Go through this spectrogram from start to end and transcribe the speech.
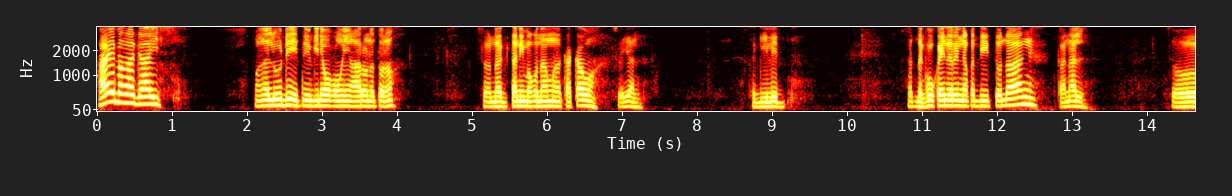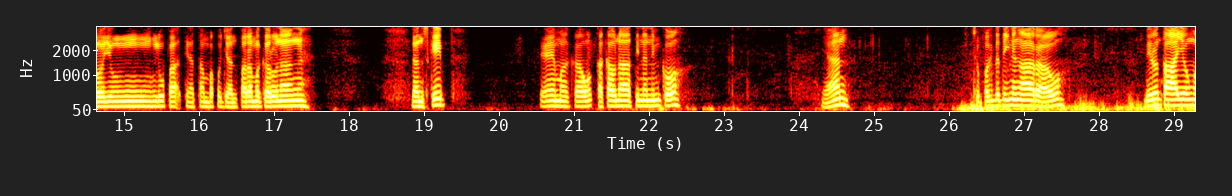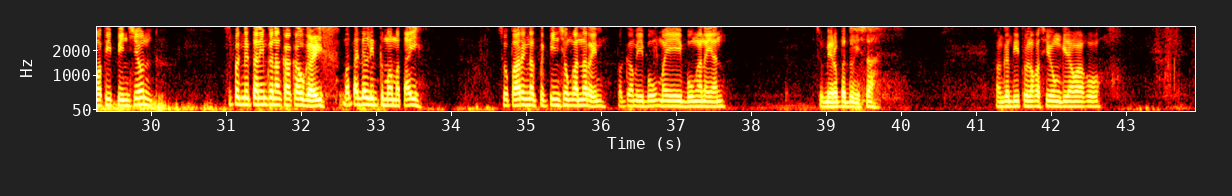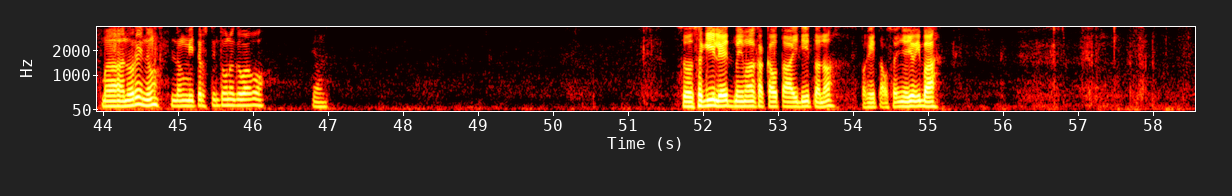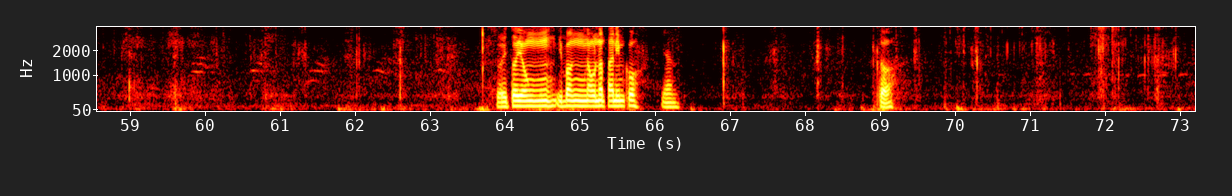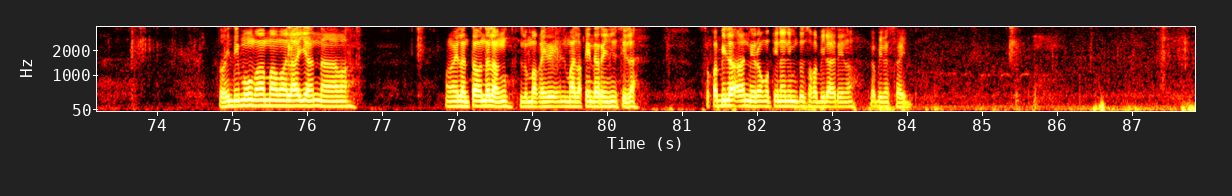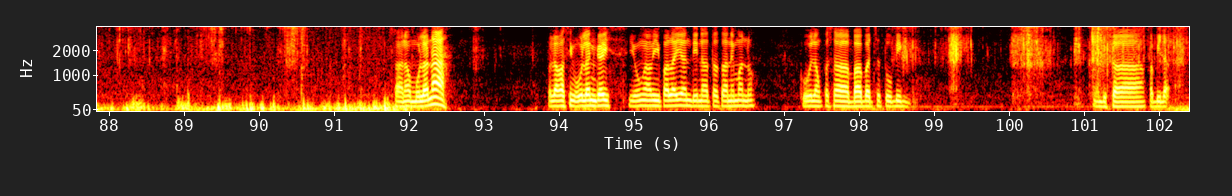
Hi mga guys! Mga ludi, ito yung ginawa ko ngayong araw na to, no? So nagtanim ako ng mga kakao. So yan. Sa gilid. At naghukay na rin ako dito ng kanal. So yung lupa, tinatambak ko dyan para magkaroon ng landscape. So yan, mga kakao, na tinanim ko. Yan. So pagdating ng araw, meron tayong mapipensyon. Kasi pag nagtanim ka ng kakao guys, matagal din tumamatay. So parang nagpipensyon ka na rin pagka may, bu- may bunga na yan. So meron pa doon isa. Hanggang dito lang kasi yung ginawa ko. Ma ano rin no, ilang meters din itong nagawa ko. Yan. So sa gilid may mga kakao tayo dito no. Pakita ko sa inyo yung iba. So ito yung ibang naunang tanim ko. Yan. Ito. So hindi mo mamamalayan na mga ilang taon na lang lumaki malaki na rin yun sila. So kabilaan meron akong tinanim doon sa kabila rin no, kabilang side. Sana umulan na. Wala kasing ulan guys. Yung aming palayan di natataniman no. Kulang pa sa babad sa tubig. Nandun sa kabila.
